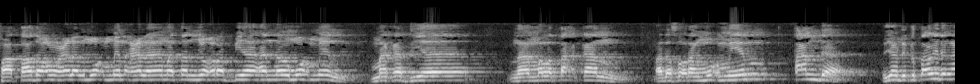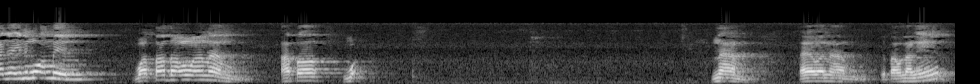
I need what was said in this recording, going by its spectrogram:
Fatadau 'alal mu'min 'alamatan yu'rab biha annahu mu'min. Maka dia nah meletakkan pada seorang mukmin tanda. Yang diketahui dengannya ini mukmin wa tadau anam atau Naam Ayo na'am. Kita ulangi.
